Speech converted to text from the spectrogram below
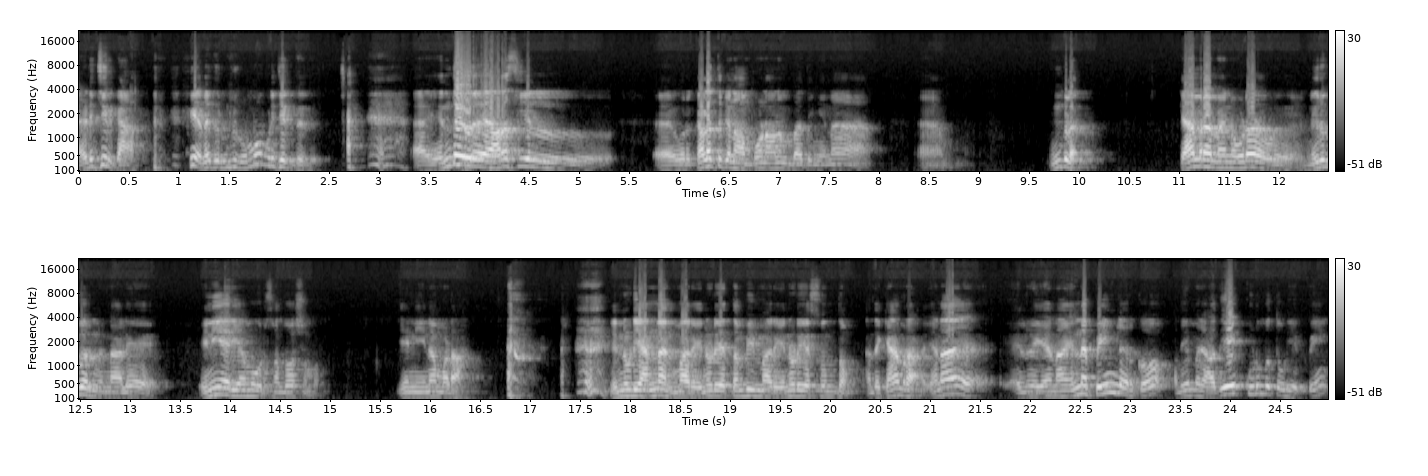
நடிச்சிருக்கான். எனக்கு ரொம்ப- ரொம்ப பிடிச்சிருந்தது. எந்த ஒரு அரசியல் ஒரு களத்துக்கு நான் போனாலும் பார்த்தீங்கன்னா உங்களை கேமராமேனோட ஒரு நிருபர் நின்னாலே இனி அறியாமல் ஒரு சந்தோஷம் வரும். என் இனமடா. என்னுடைய அண்ணன் மாதிரி என்னுடைய தம்பி மாதிரி என்னுடைய சொந்தம் அந்த கேமரா ஏன்னா நான் என்ன பெயின்ல இருக்கோ அதே மாதிரி அதே குடும்பத்துடைய பெயின்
